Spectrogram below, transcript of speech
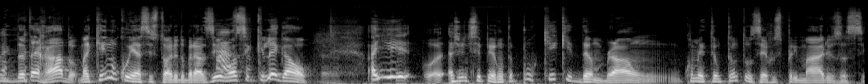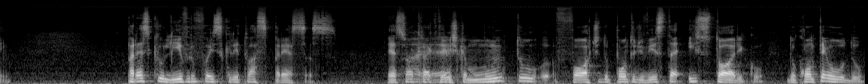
tá, é- tá- tá errado. Mas quem não conhece a história do Brasil, Passa. nossa, que legal. Aí a gente se pergunta, por que que Dan Brown cometeu tantos erros primários assim? Parece que o livro foi escrito às pressas. Essa é uma Ah, característica muito forte do ponto de vista histórico, do conteúdo.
